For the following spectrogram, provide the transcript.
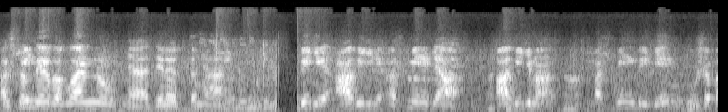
અશ્વિનદેવ ભગવાનનું મોટી બીજે આ બીજને અશ્વિન એટલે આ. આ બીજમાં. અશ્વિન બીજે વૃષભ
